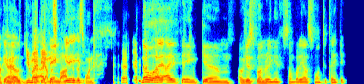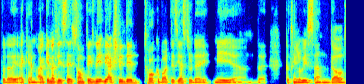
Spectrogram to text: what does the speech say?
okay you might, I'll, you might be I on the think- spot yeah, for this one no I, I think um i was just wondering if somebody else want to take it but i, I can i can at least say some things. We, we actually did talk about this yesterday me and uh, Katrine Lovise and Gard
